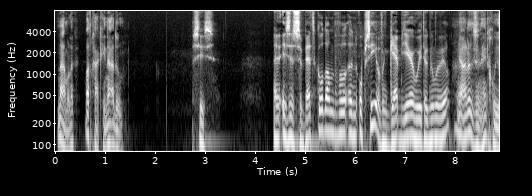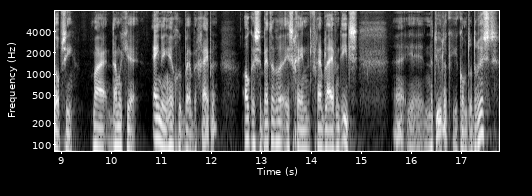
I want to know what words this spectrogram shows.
Namelijk, wat ga ik hierna doen? Precies. En is een sabbatical dan bijvoorbeeld een optie? Of een gap year, hoe je het ook noemen wil? Ja, dat is een hele goede optie. Maar daar moet je één ding heel goed bij begrijpen. Ook een sabbatical is geen vrijblijvend iets. Je, natuurlijk, je komt tot rust.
